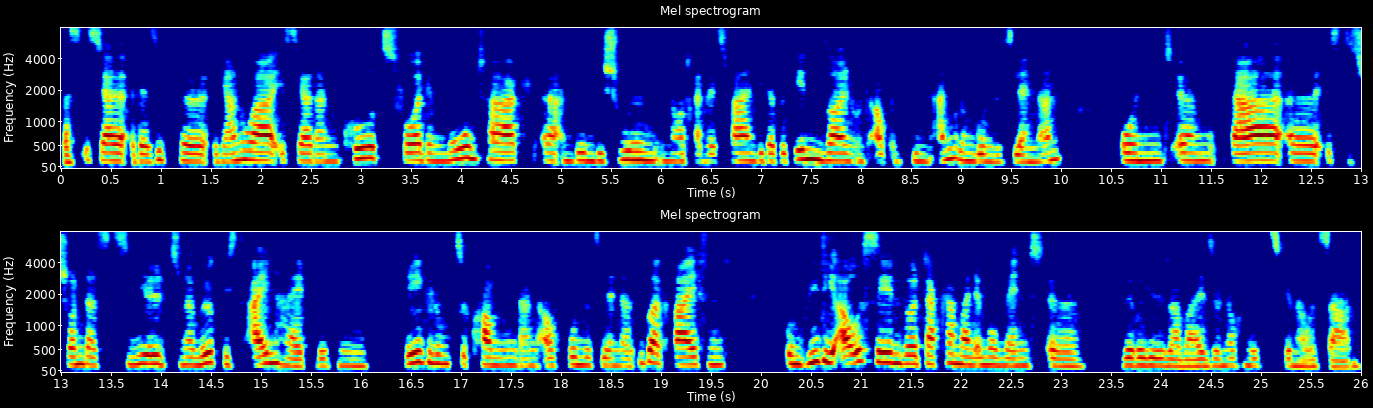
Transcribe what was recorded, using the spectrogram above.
Das ist ja der 7. Januar ist ja dann kurz vor dem Montag, äh, an dem die Schulen in Nordrhein-Westfalen wieder beginnen sollen und auch in vielen anderen Bundesländern. Und ähm, da äh, ist es schon das Ziel, zu einer möglichst einheitlichen Regelung zu kommen, dann auch bundesländerübergreifend und wie die aussehen wird, da kann man im Moment äh, seriöserweise noch nichts Genaues sagen.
